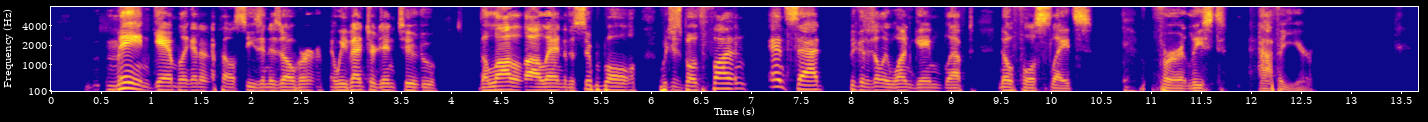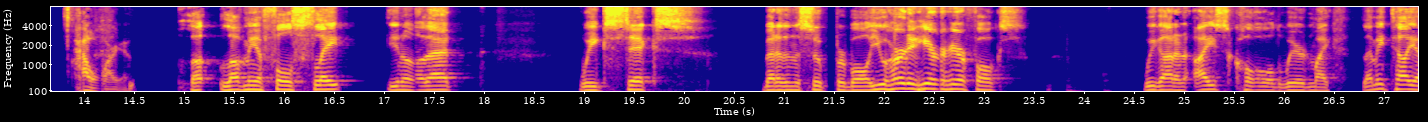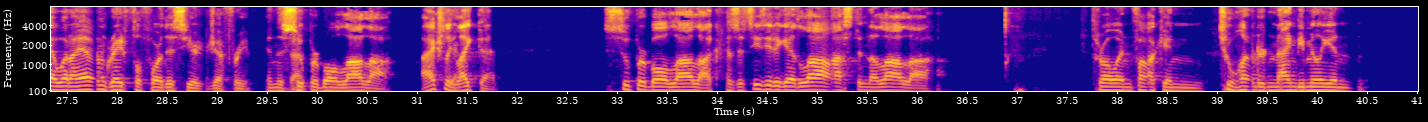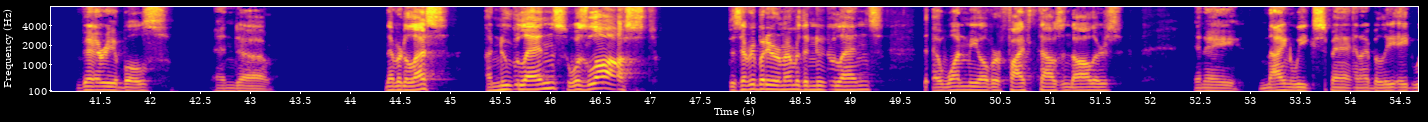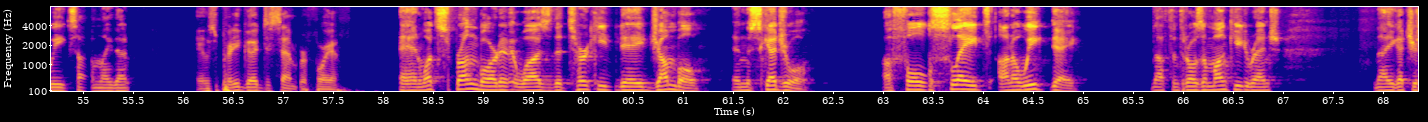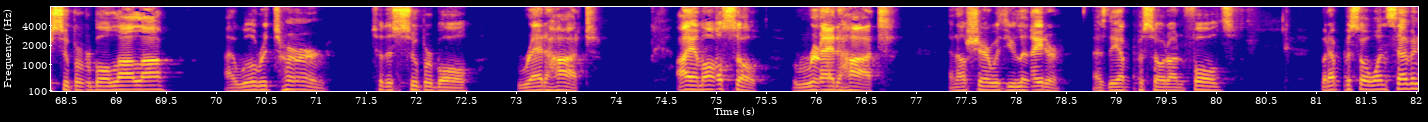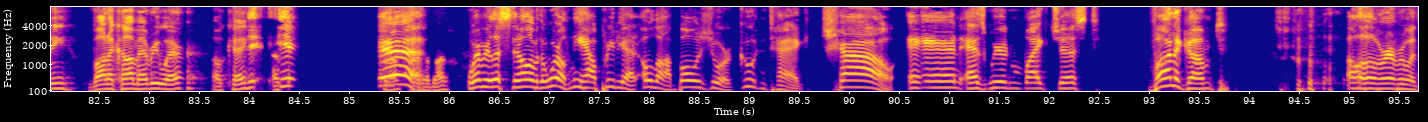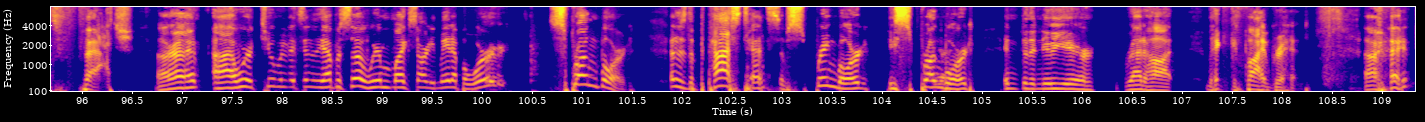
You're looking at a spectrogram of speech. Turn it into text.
main gambling NFL season is over, and we've entered into the la la land of the Super Bowl, which is both fun and sad because there's only one game left, no full slates for at least half a year. How are you? Lo- love me a full slate. You know that week six better than the Super Bowl. You heard it here, here, folks. We got an ice cold weird Mike. Let me tell you what I am grateful for this year, Jeffrey, in the Yeah. Super Bowl la la. I actually like that. Super Bowl la la because it's easy to get lost in the la la. Throwing fucking 290 million variables. And uh, nevertheless, a new lens was lost. Does everybody remember the new lens that won me over $5,000 in a nine week span, I believe, eight weeks, something like that? It was pretty good December for you. And what sprungboarded it was the Turkey Day jumble in the schedule, a full slate on a weekday. Nothing throws a monkey wrench. Now you got your Super Bowl la la. I will return to the Super Bowl red hot. I am also red hot, and I'll share with you later as the episode unfolds. But episode 170, Vonacom everywhere. Okay. Yeah. Yeah. Wherever you're listening all over the world, ni hao, privyat, hola, bonjour, guten tag, ciao. And as Weird Mike just vonnegumped all over everyone's fatch. All right. Uh, we're two minutes into the episode. Weird Mike's already made up a word. Sprungboard. That is the past tense of springboard. He sprungboard into the new year, red hot, making five grand. All right.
